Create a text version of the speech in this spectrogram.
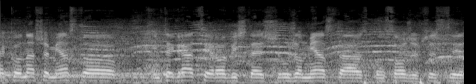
jako nasze miasto integrację robić też Urząd Miasta, sponsorzy, wszyscy,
